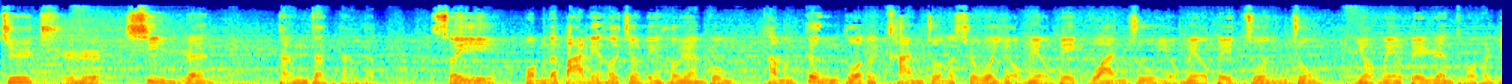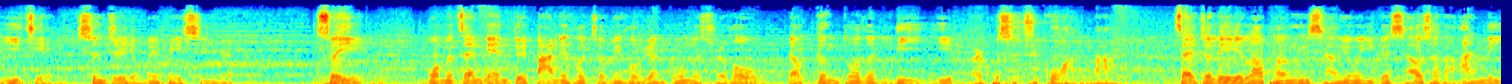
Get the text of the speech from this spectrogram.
支持、信任等等等等。所以，我们的八零后、九零后员工，他们更多的看重的是我有没有被关注，有没有被尊重，有没有被认同和理解，甚至有没有被信任。所以，我们在面对八零后、九零后员工的时候，要更多的礼仪，而不是去管了。在这里，老彭想用一个小小的案例，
